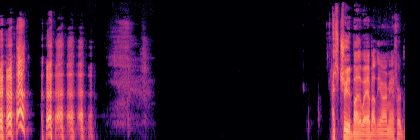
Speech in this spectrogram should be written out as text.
That's true, by the way, about the army. I've heard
